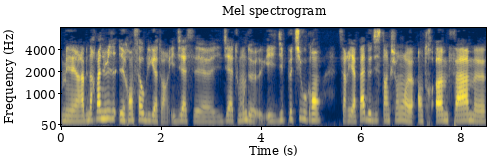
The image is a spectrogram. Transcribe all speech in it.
Mais Rabbi Nachman, lui, il rend ça obligatoire. Il dit à, euh, tout le monde, de- et il dit petit ou grand. Il n'y a pas de distinction euh, entre hommes, femmes, euh,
